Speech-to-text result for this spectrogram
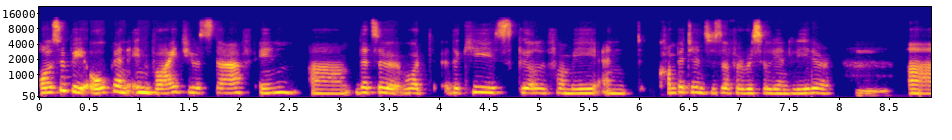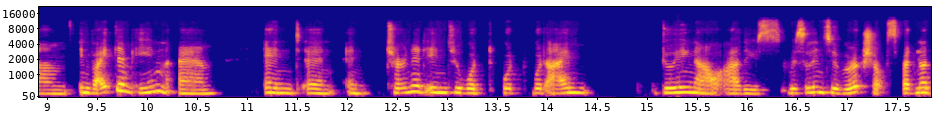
also be open, invite your staff in. Um, that's a, what the key skill for me and competences of a resilient leader. Mm. invite them in um, and and and turn it into what what what I'm doing now are these resiliency workshops, but not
